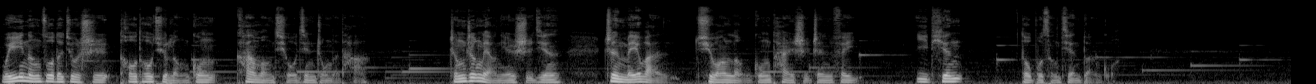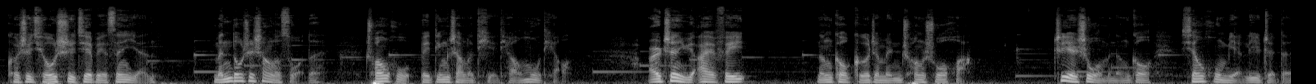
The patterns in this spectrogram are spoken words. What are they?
唯一能做的就是偷偷去冷宫看望囚禁中的他。整整两年时间，朕每晚去往冷宫探视珍妃，一天都不曾间断过。可是囚室戒备森严，门都是上了锁的，窗户被钉上了铁条木条，而朕与爱妃能够隔着门窗说话，这也是我们能够相互勉励着的，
